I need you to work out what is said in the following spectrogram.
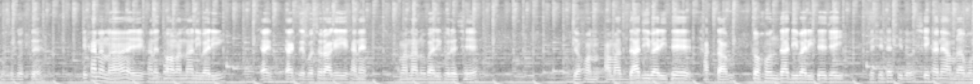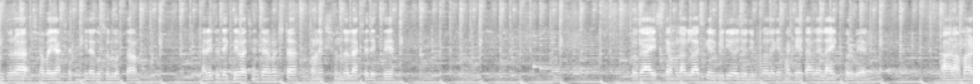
গোসল করতে। এখানে না, এখানে তো আমার নানি বাড়ি। এক এক দেড় বছর আগেই এখানে আমার নানু বাড়ি করেছে। যখন আমার দাদি বাড়িতে থাকতাম, তখন দাদি বাড়িতে যেই মেশিনটা ছিল, সেখানে আমরা বন্ধুরা সবাই একসাথে মিলে গোসল করতাম। আর এই তো দেখতে পাচ্ছেন চারপাশটা, অনেক সুন্দর লাগছে দেখতে। তো গাইস কেমন লাগল আজকের ভিডিও যদি ভালো লেগে থাকে, তাহলে লাইক করবেন। আর আমার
